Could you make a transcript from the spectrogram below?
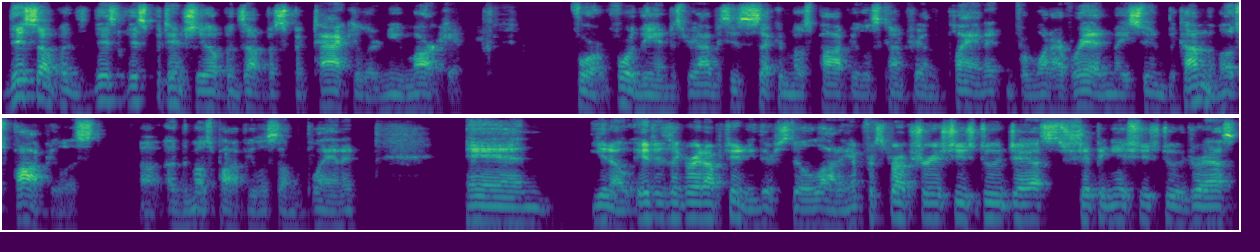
This opens this this potentially opens up a spectacular new market for for the industry. Obviously, it's the second most populous country on the planet, and from what I've read, may soon become the most populous, uh, the most populous on the planet. And you know, it is a great opportunity. There's still a lot of infrastructure issues to address, shipping issues to address,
